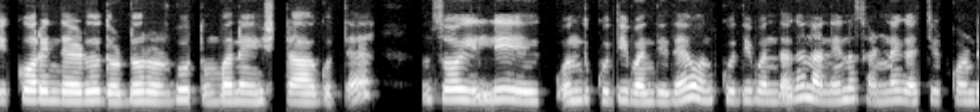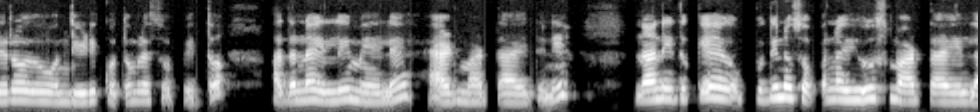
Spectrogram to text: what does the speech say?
ಚಿಕ್ಕೋರಿಂದ ಹಿಡಿದು ದೊಡ್ಡೋರವರೆಗೂ ತುಂಬಾ ಇಷ್ಟ ಆಗುತ್ತೆ. ಸೊ ಇಲ್ಲಿ ಒಂದು ಕುದಿ ಬಂದಿದೆ. ಒಂದು ಕುದಿ ಬಂದಾಗ ನಾನೇನು ಸಣ್ಣಗೆ ಹಚ್ಚಿಟ್ಕೊಂಡಿರೋ ಒಂದು ಇಡೀ ಕೊತ್ತಂಬರಿ ಸೊಪ್ಪಿತ್ತು. ಅದನ್ನು ಇಲ್ಲಿ ಮೇಲೆ ಆ್ಯಡ್ ಮಾಡ್ತಾ ಇದ್ದೀನಿ. ನಾನು ಇದಕ್ಕೆ ಪುದೀನ ಸೊಪ್ಪನ್ನು ಯೂಸ್ ಮಾಡ್ತಾ ಇಲ್ಲ.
